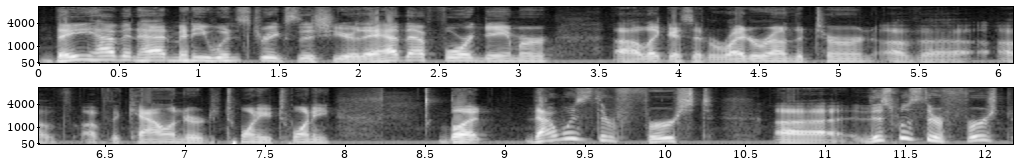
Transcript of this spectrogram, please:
they haven't had many win streaks this year. They had that four gamer, uh, like I said, right around the turn of uh, of of the calendar to 2020, but that was their first. Uh, this was their first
